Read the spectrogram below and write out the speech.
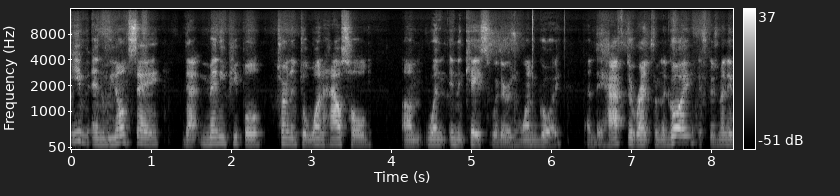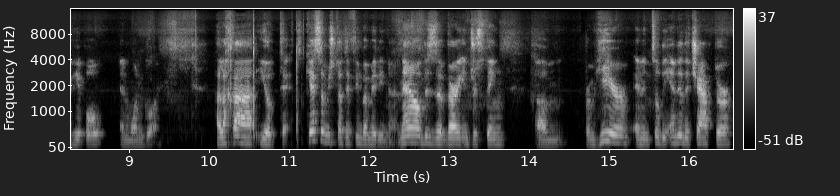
even, and we don't say that many people turn into one household um, when in the case where there is one goy and they have to rent from the goy if there's many people and one goy. Halacha yotet. Now this is a very interesting. Um, from here and until the end of the chapter,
